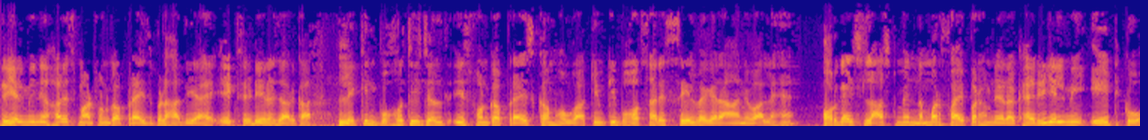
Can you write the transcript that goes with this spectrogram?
रियलमी ने हर स्मार्टफ़ोन का प्राइस बढ़ा दिया है, एक से डेढ़ हज़ार का। लेकिन बहुत ही जल्द इस फ़ोन का प्राइस कम होगा, क्योंकि बहुत सारे सेल वगैरह आने वाले हैं। और गाइस लास्ट में नंबर फाइव पर हमने रखा है रियलमी एट को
